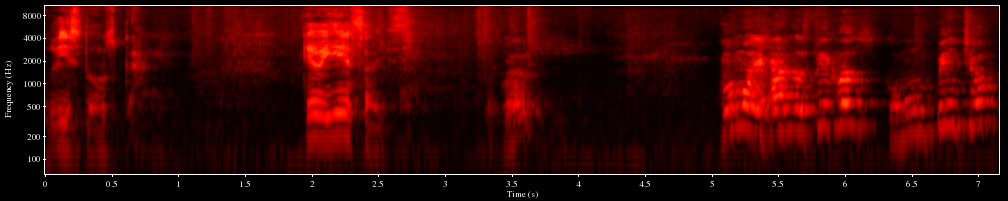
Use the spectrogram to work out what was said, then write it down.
Listo, Oscar. Qué belleza, dice. ¿De acuerdo? ¿Cómo dejarlos fijos? Con un pincho.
